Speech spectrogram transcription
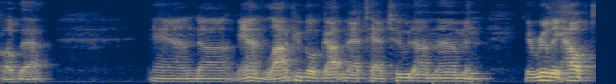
of that. And uh, man, a lot of people have gotten that tattooed on them, and it really helped.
